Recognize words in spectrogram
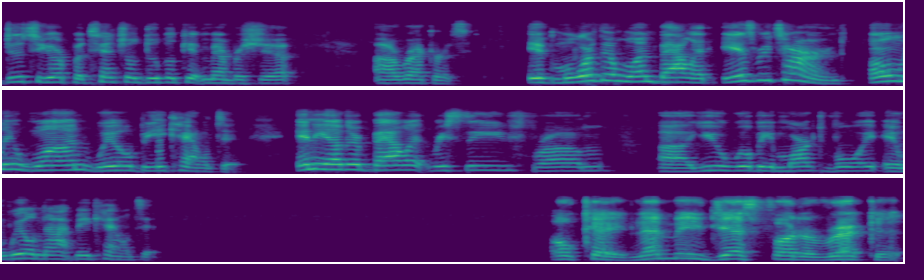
due to your potential duplicate membership, uh, records. If more than one ballot is returned, only one will be counted. Any other ballot received from, uh, you will be marked void and will not be counted. Okay, let me just for the record,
